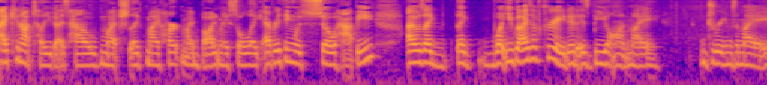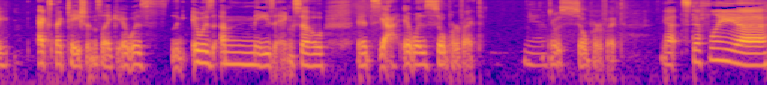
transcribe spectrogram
I cannot tell you guys how much like my heart, my body, my soul, like everything was so happy. I was like like what you guys have created is beyond my dreams and my expectations like it was like, it was amazing so it's yeah it was so perfect yeah it was so perfect Yeah, it's definitely. Uh,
